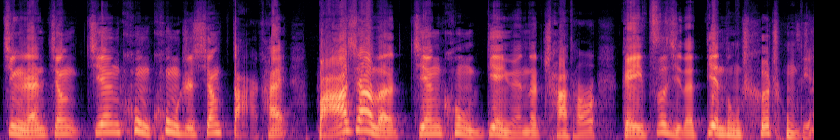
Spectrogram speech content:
竟然将监控控制箱打开，拔下了监控电源的插头，给自己的电动车充电。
